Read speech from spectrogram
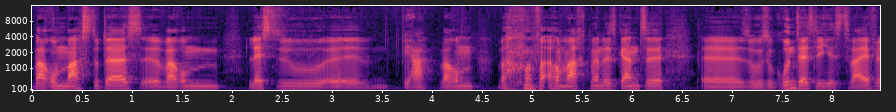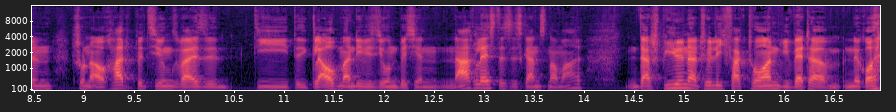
warum machst du das? Äh, warum lässt du, äh, ja, warum, warum, warum macht man das Ganze? Äh, so, so grundsätzliches Zweifeln schon auch hat, beziehungsweise die, die Glauben an die Vision ein bisschen nachlässt, das ist ganz normal. Da spielen natürlich Faktoren wie Wetter eine Rolle.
